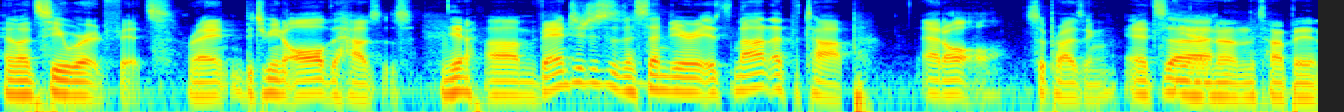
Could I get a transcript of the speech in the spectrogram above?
and let's see where it fits. Right between all the houses. Yeah. Um, is an Incendiary. It's not at the top at all. Surprising. It's uh, yeah, not in the top eight.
